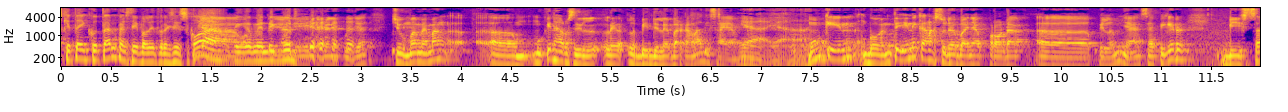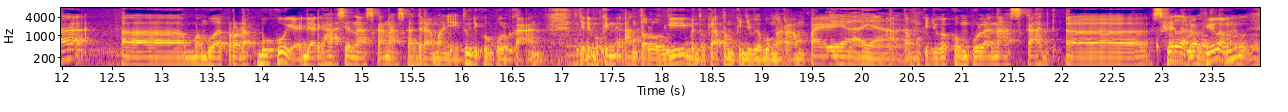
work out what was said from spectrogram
kita ikutan festival literasi sekolah di Ya, Kemendikbud. ya, di Kemendikbud ya. Cuma memang uh, mungkin harus dile- lebih dilebarkan lagi sayapnya. Ya, ya. Mungkin Bonti ini karena sudah banyak produk uh, filmnya, saya pikir bisa uh, membuat produk buku ya dari hasil naskah-naskah dramanya itu dikumpulkan. Jadi mungkin antologi bentuknya atau mungkin juga bunga rampai Iya, iya. atau mungkin juga kumpulan naskah uh, Film. skenario film, Mm-mm.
